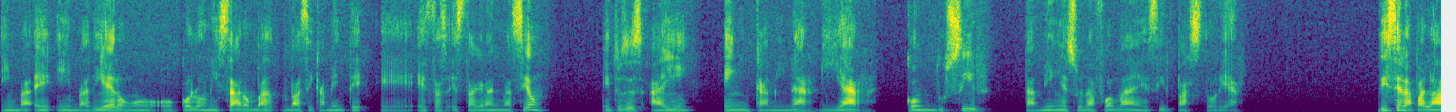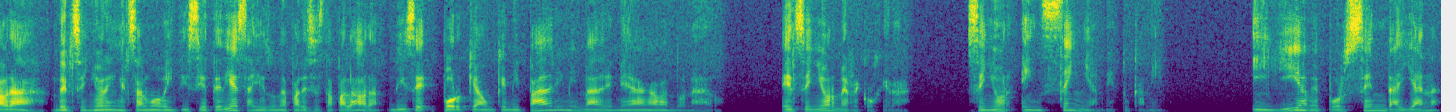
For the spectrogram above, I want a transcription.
eh, invadieron o, colonizaron básicamente eh, esta gran nación. Entonces ahí encaminar, guiar, conducir, también es una forma de decir pastorear. Dice la palabra del Señor en el Salmo 27.10, ahí es donde aparece esta palabra. Dice, porque aunque mi padre y mi madre me han abandonado, el Señor me recogerá. Señor, enséñame tu camino y guíame por senda llana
